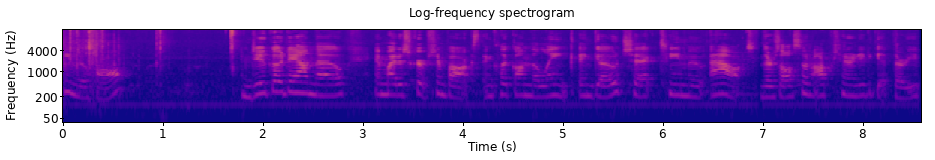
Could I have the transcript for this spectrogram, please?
Temu haul. Do go down though in my description box and click on the link and go check Temu out. There's also an opportunity to get 30%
